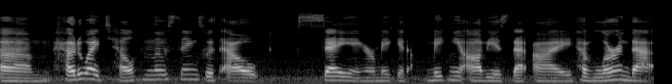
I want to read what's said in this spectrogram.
Um, how do I tell him those things without saying or make it making it obvious that I have learned that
